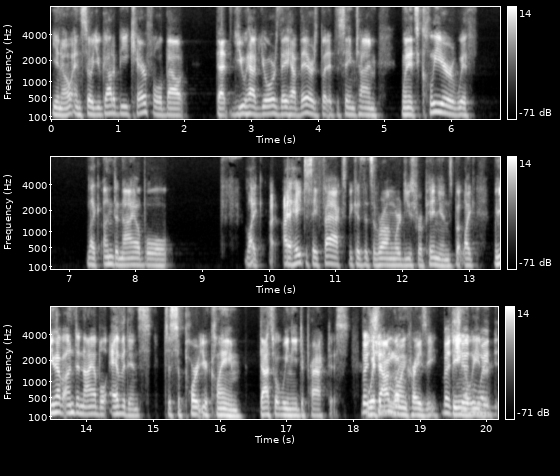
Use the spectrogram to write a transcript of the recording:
you know? And so you got to be careful about that you have yours, they have theirs. But at the same time, when it's clear with like undeniable like I, I hate to say facts because it's the wrong word to use for opinions, but like when you have undeniable evidence to support your claim, that's what we need to practice But without shouldn't we- going crazy. But being a leader.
